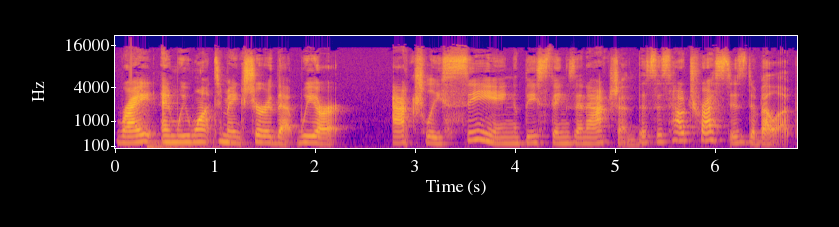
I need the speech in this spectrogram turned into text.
right? And we want to make sure that we are actually seeing these things in action. This is how trust is developed.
